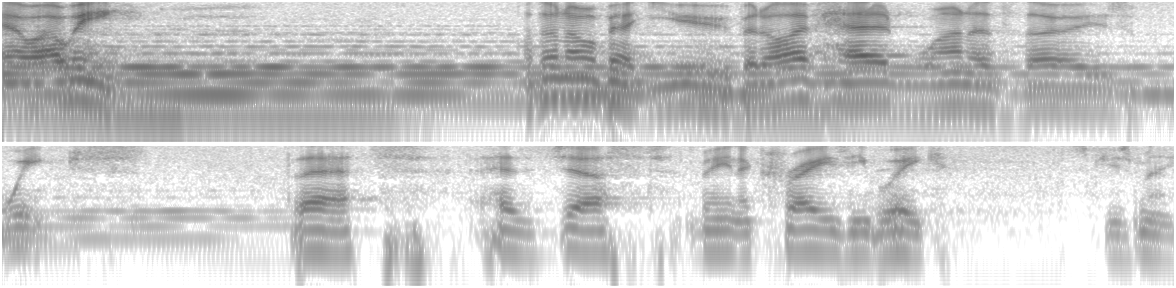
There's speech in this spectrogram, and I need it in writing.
How are we? I don't know about you, but I've had one of those weeks that has just been a crazy week. Excuse me.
